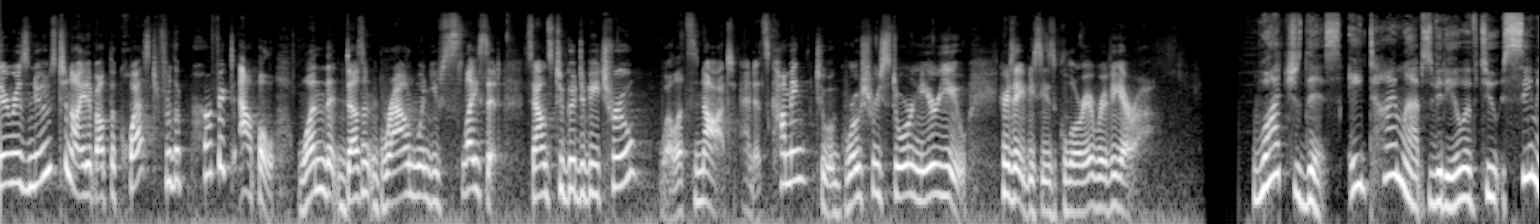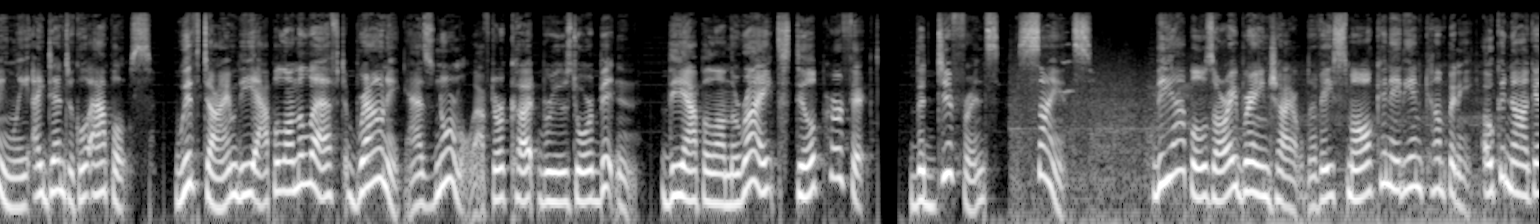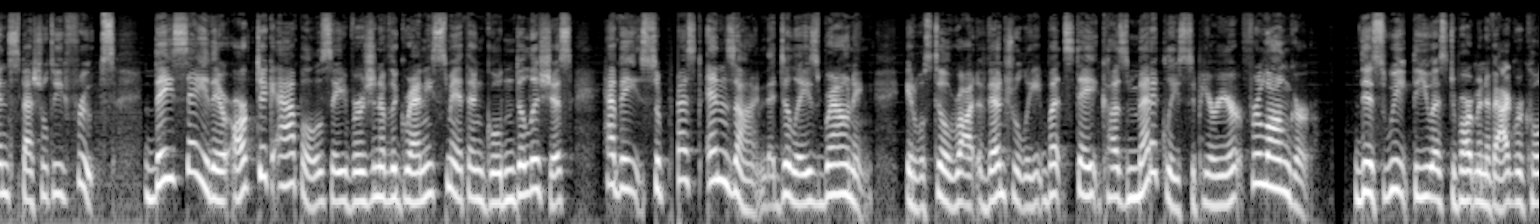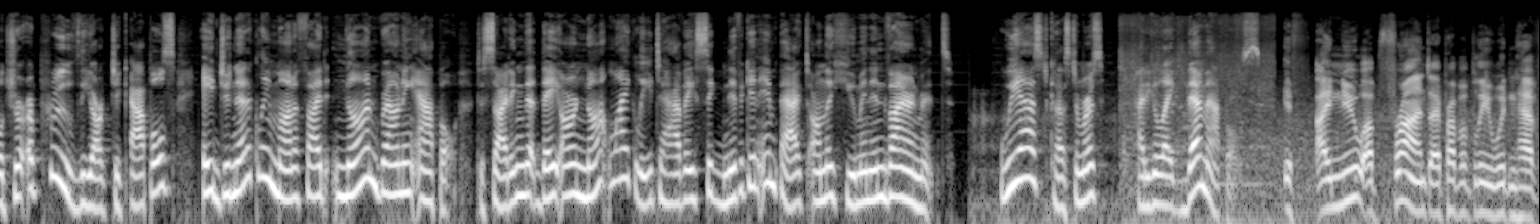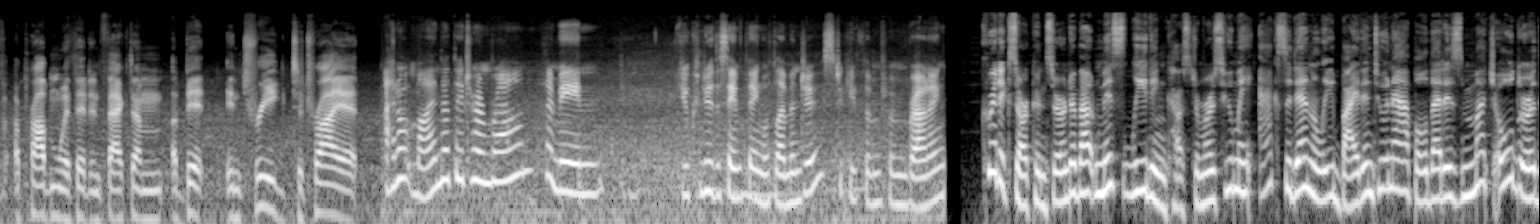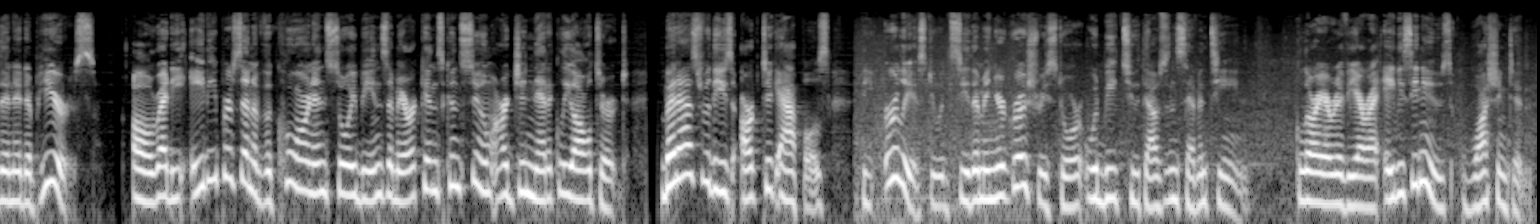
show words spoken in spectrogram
There is news tonight about the quest for the perfect apple, one that doesn't brown when you slice it. Sounds too good to be true? Well, it's not, and it's coming to a grocery store near you. Here's ABC's Gloria Riviera. Watch this, a time-lapse video of two seemingly identical apples. With time, the apple on the left browning as normal after cut, bruised, or bitten. The apple on the right still perfect. The difference, science. The apples are a brainchild of a small Canadian company, Okanagan Specialty Fruits. They say their Arctic apples, a version of the Granny Smith and Golden Delicious, have a suppressed enzyme that delays browning. It will still rot eventually, but stay cosmetically superior for longer. This week, the U.S. Department of Agriculture approved the Arctic apples, a genetically modified non browning apple, deciding that they are not likely to have a significant impact on the human environment. We asked customers, how do you like them apples? If I knew up front, I probably wouldn't have a problem with it. In fact, I'm a bit intrigued to try it. I don't mind that they turn brown. I mean, you can do the same thing with lemon juice to keep them from browning. Critics are concerned about misleading customers who may accidentally bite into an apple that is much older than it appears. Already, 80% of the corn and soybeans Americans consume are genetically altered. But as for these Arctic apples, the earliest you would see them in your grocery store would be 2017. Gloria Riviera, ABC News, Washington.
